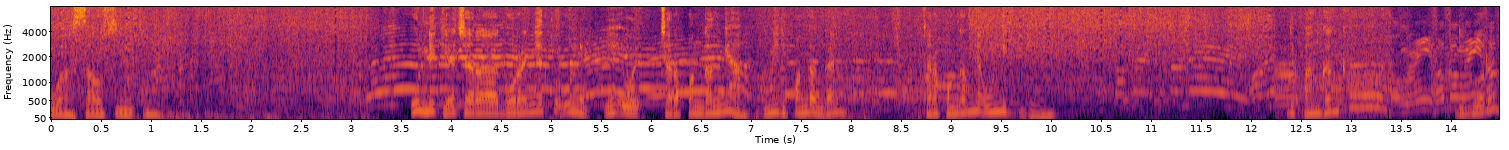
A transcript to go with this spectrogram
Kuah sausnya tuh unik ya cara gorengnya tuh unik. Ini oh, cara panggangnya. Ini dipanggang kan? Cara panggangnya unik gitu ya. Dipanggang kah? Digoreng?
